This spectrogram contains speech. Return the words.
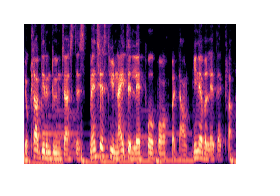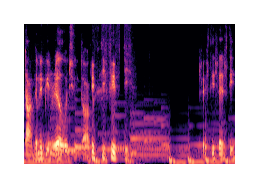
Your club didn't do him justice. Manchester United let Paul Pogba down. He never let that club down. Let me be real with you, dog. 50 50. 50-50.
